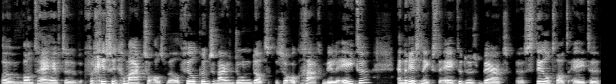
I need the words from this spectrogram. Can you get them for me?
Uh, want hij heeft de vergissing gemaakt, zoals wel veel kunstenaars doen, dat ook graag willen eten. En er is niks te eten, dus Bert steelt wat eten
